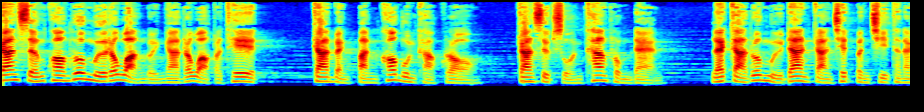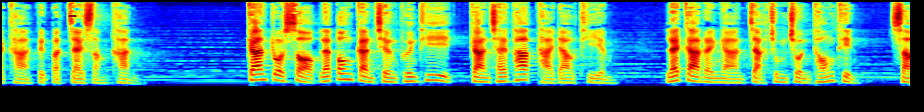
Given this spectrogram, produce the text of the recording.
การเสริมความร่วมมือระหว่างหน่วยงานระหว่างประเทศ การแบ่งปันข้อมูลข่าวกรอง การสืบสวนข้ามพรมแดน และการร่วมมือด้านการเช็ดบัญชีธนาคารเป็นปัจจัยสำคัญ การตรวจสอบและป้องกันเชิงพื้นที่ การใช้ภาพถ่ายดาวเทียม และการรายงานจากชุมชนท้องถิ่น สา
